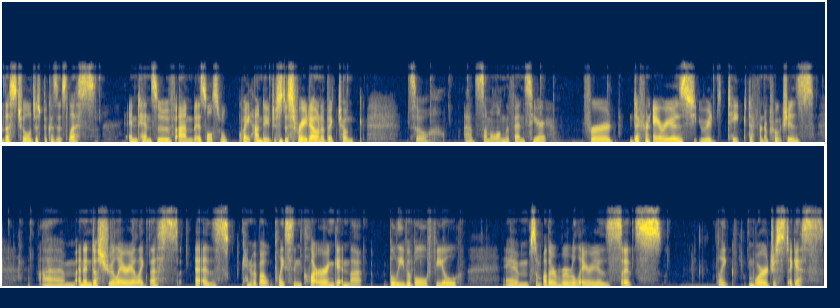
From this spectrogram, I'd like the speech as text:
this tool just because it's less intensive and it's also quite handy just to spray down a big chunk. So add some along the fence here. For different areas, you would take different approaches. Um, an industrial area like this is kind of about placing clutter and getting that believable feel. Um, some other rural areas, it's like more just, I guess,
